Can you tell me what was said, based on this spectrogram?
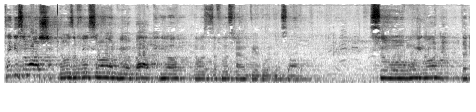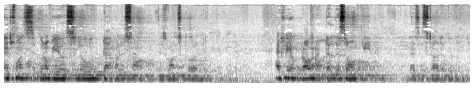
Thank you so much. That was the first song, and we are back here. That was the first time we are doing that song. So moving on, the next one's gonna be a slow Tamil song. This one's called. Actually, I'm not gonna tell the song name. Let's just start with it.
